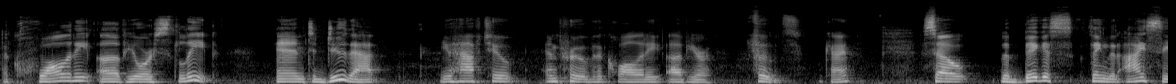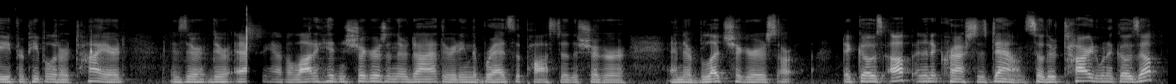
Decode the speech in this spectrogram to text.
the quality of your sleep. And to do that, you have to improve the quality of your foods. Okay? So, the biggest thing that I see for people that are tired is they they actually have a lot of hidden sugars in their diet. They're eating the breads, the pasta, the sugar, and their blood sugars are it goes up and then it crashes down. So they're tired when it goes up,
